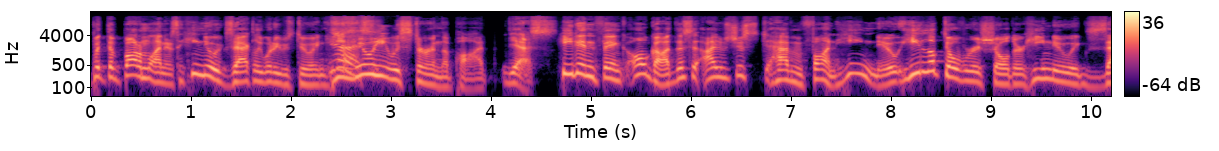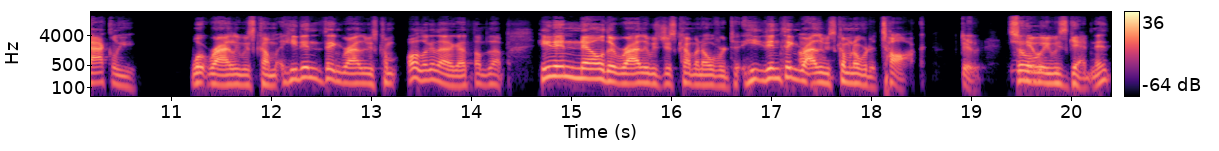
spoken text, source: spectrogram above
but the bottom line is he knew exactly what he was doing. He Yes. knew he was stirring the pot. yes, He didn't think, "Oh God, this is, I was just having fun." He knew. He looked over his shoulder. He knew exactly what Rielly was coming. He didn't think Rielly was coming. Oh, look at that! I got a thumbs up. He didn't know that Rielly was just coming over to. He didn't think Oh. Rielly was coming over to talk. dude. He So knew he was getting it.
